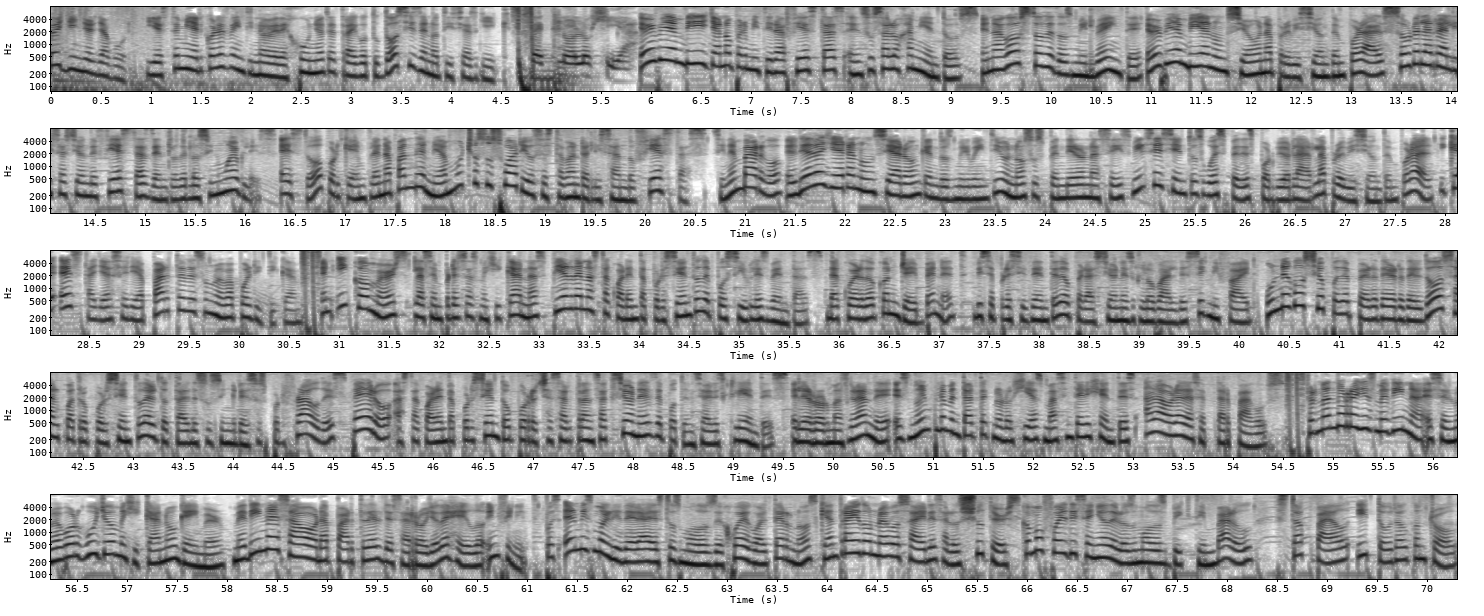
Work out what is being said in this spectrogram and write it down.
Soy Ginger Yabur y este miércoles 29 de junio te traigo tu dosis de noticias geek. Tecnología. Airbnb ya no permitirá fiestas en sus alojamientos. En agosto de 2020, Airbnb anunció una prohibición temporal sobre la realización de fiestas dentro de los inmuebles. Esto porque en plena pandemia muchos usuarios estaban realizando fiestas. Sin embargo, el día de ayer anunciaron que en 2021 suspendieron a 6.600 huéspedes por violar la prohibición temporal y que esta ya sería parte de su nueva política. En e-commerce, las empresas mexicanas pierden hasta 40% de posibles ventas. De acuerdo con Jay Bennett, vicepresidente de operaciones global de Signified, un negocio puede perder del 2 al 4% del total de sus ingresos por fraudes, pero hasta 40% por rechazar transacciones de potenciales clientes. El error más grande es no implementar tecnologías más inteligentes a la hora de aceptar pagos. Fernando Reyes Medina es el nuevo orgullo mexicano gamer. Medina es ahora parte del desarrollo de Halo Infinite, pues él mismo lidera estos modos de juego alternos que han traído nuevos aires a los shooters, como fue el diseño de los modos Team Battle, Stockpile y Total Control.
